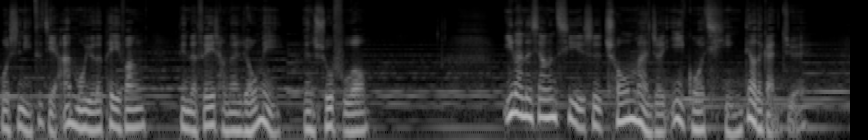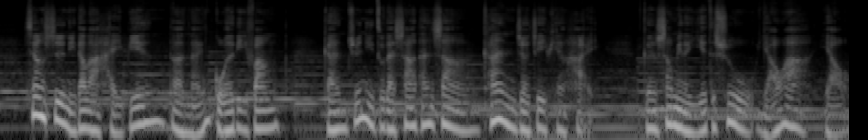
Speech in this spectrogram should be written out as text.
或是你自己按摩油的配方变得非常的柔美跟舒服哦。依兰的香气是充满着异国情调的感觉。像是你到了海边的南国的地方，感觉你坐在沙滩上，看着这片海，跟上面的椰子树摇啊摇，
